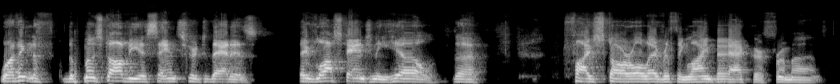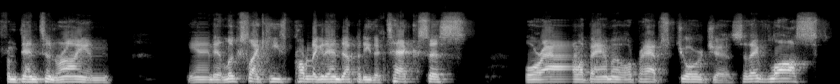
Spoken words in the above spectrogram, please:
Well, I think the, the most obvious answer to that is they've lost Anthony Hill, the five star all everything linebacker from uh, from Denton Ryan and it looks like he's probably going to end up at either Texas or Alabama or perhaps Georgia. So they've lost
